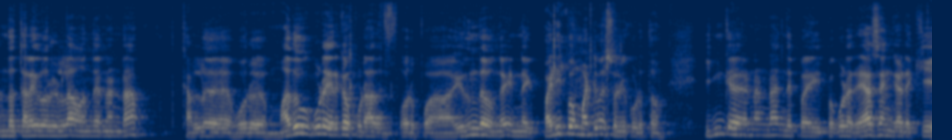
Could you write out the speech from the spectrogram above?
அந்த தலைவர்கள்லாம் வந்து என்னென்னா கல் ஒரு மது கூட இருக்கக்கூடாதுன்னு. ஒரு ப- இருந்தவங்க இன்னைக்கு படிப்பை மட்டுமே சொல்லி கொடுத்தோம். இங்கே என்னென்னா இந்த இப்போ இப்போ கூட ரேஷன் கடைக்கு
